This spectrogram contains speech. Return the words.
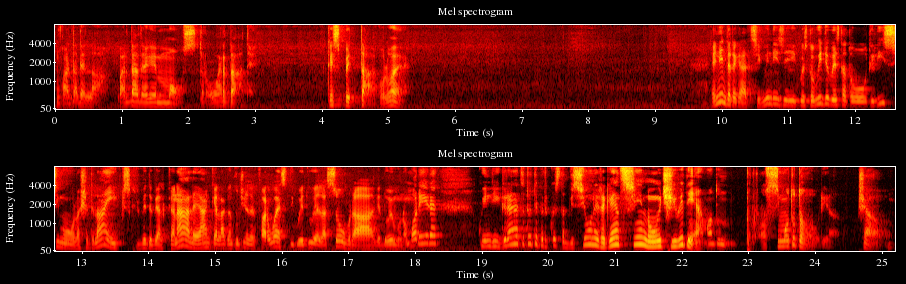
Guardate là, guardate che mostro, guardate, che spettacolo, eh. E niente ragazzi, quindi se questo video vi è stato utilissimo lasciate like, iscrivetevi al canale, anche alla canzoncina del Far West di quei due là sopra che dovevano morire. Quindi grazie a tutti per questa visione ragazzi, noi ci vediamo ad un prossimo tutorial. Ciao!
